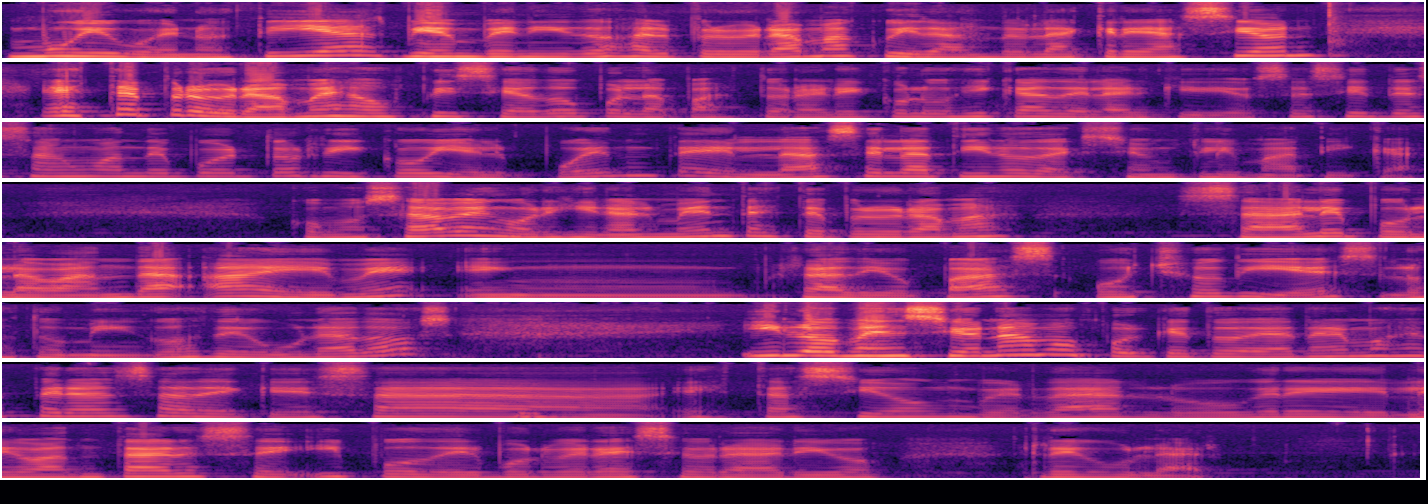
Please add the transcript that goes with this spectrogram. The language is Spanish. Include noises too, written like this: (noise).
Muy buenos días, bienvenidos al programa Cuidando la Creación. Este programa es auspiciado por la Pastoral Ecológica de la Arquidiócesis de San Juan de Puerto Rico y el Puente Enlace Latino de Acción Climática. Como saben, originalmente este programa sale por la banda AM en Radio Paz 810 los domingos de 1 a 2. Y lo mencionamos porque todavía tenemos esperanza de que esa estación, ¿verdad?, logre levantarse y poder volver a ese horario regular.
